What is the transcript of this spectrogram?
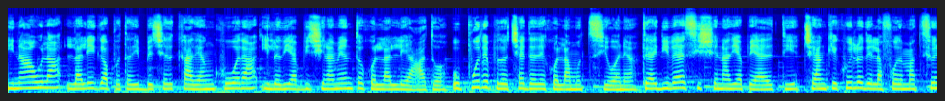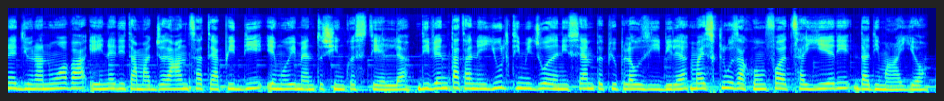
In aula la Lega potrebbe cercare ancora il riavvicinamento con l'alleato, oppure procedere con la mozione. Tra i diversi scenari aperti c'è anche quello della formazione di una nuova e inedita maggioranza tra PD e Movimento 5 Stelle, diventata negli ultimi giorni sempre più plausibile, ma esclusa con forza ieri da Di Maio.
